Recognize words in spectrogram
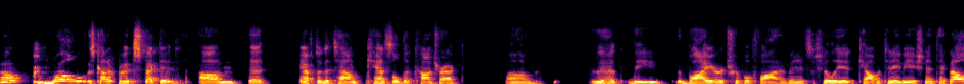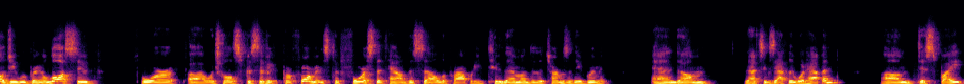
Oh, well, it was kind of expected um, that after the town canceled the contract, um, that the, the buyer, Triple Five, and its affiliate, Calverton Aviation and Technology, would bring a lawsuit for uh, what's called specific performance to force the town to sell the property to them under the terms of the agreement. And um, that's exactly what happened. Um, despite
